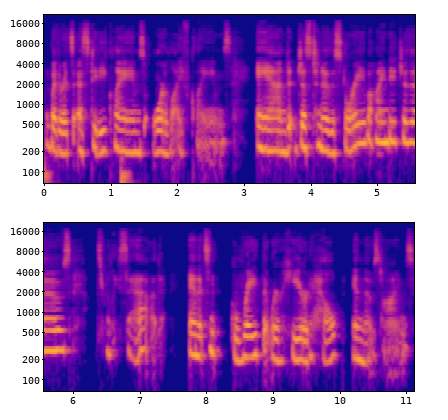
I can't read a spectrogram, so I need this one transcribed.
whether it's STD claims or life claims. And just to know the story behind each of those, it's really sad. And it's great that we're here to help in those times.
